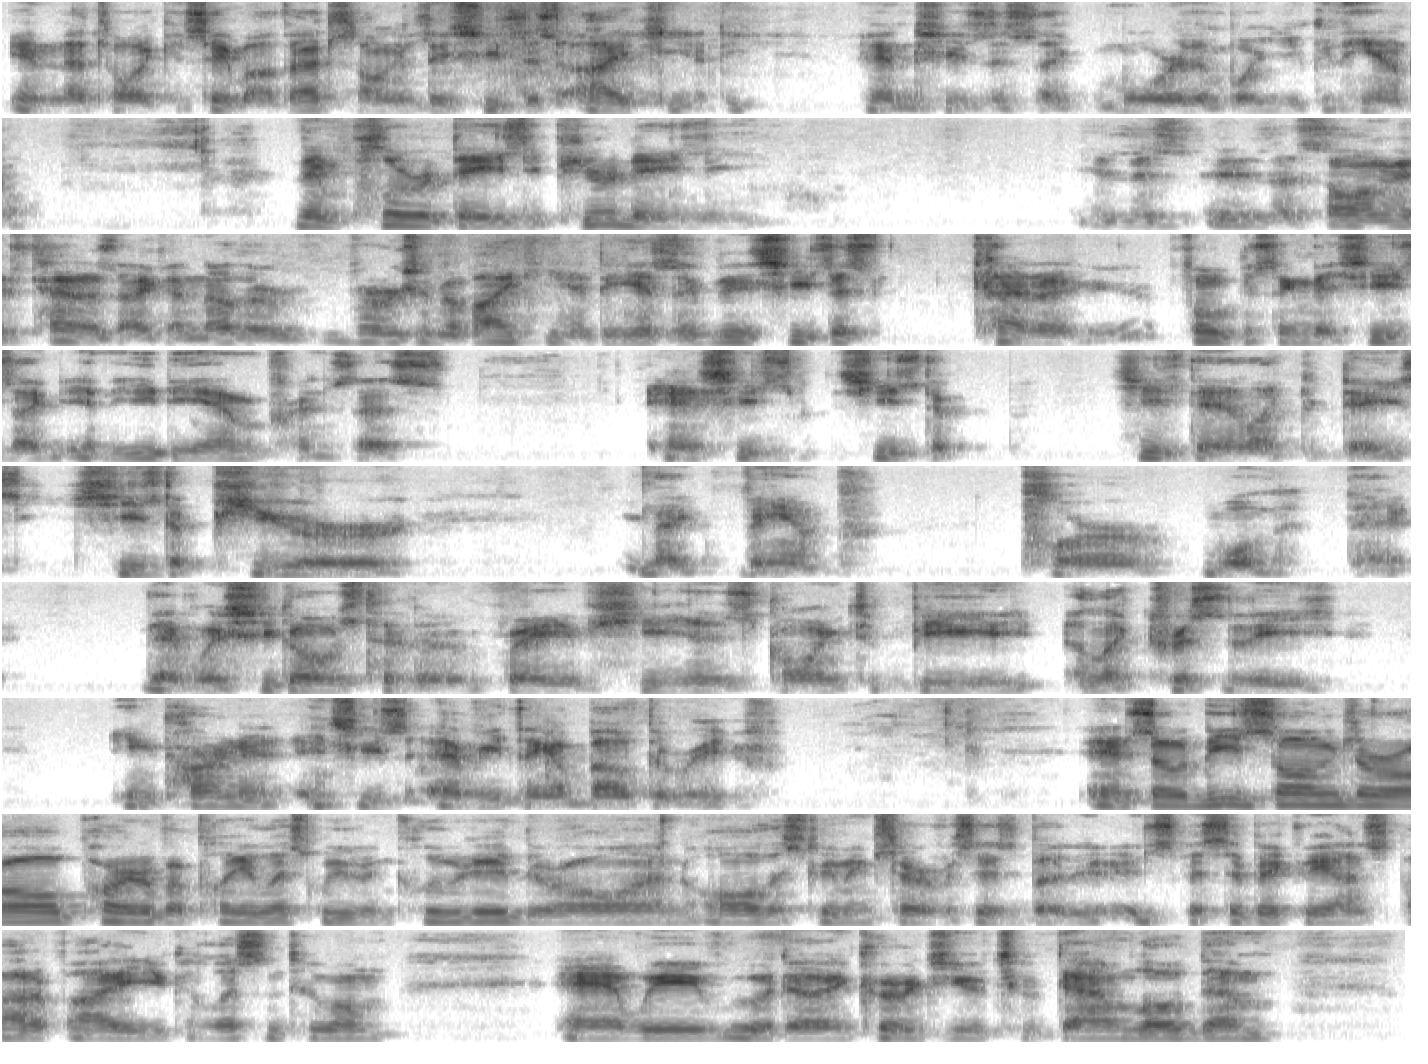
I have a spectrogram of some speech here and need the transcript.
And that's all I can say about that song is that she's just eye candy, and she's just like more than what you can handle. Then Plur Daisy, Pure Daisy is this is a song that's kind of like another version of Eye Candy. Is she's just kind of focusing that she's like an EDM princess, and she's she's the she's the like the Daisy. She's the pure like vamp plur woman that that when she goes to the rave, she is going to be electricity incarnate, and she's everything about the rave. And so these songs are all part of a playlist we've included. They're all on all the streaming services, but specifically on Spotify, you can listen to them. And we would uh, encourage you to download them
